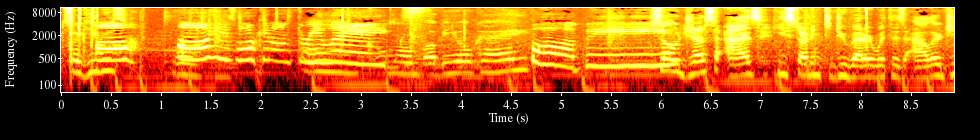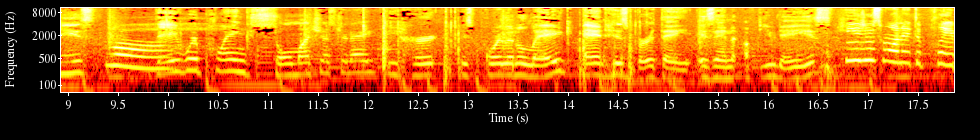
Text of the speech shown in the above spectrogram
So he was Oh. Oh, he's walking on three oh, legs. Come on, Bubby, you okay? Bobby. So just as he's starting to do better with his allergies, oh. they were playing so much yesterday. He hurt his poor little leg, and his birthday is in a few days. He just wanted to play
